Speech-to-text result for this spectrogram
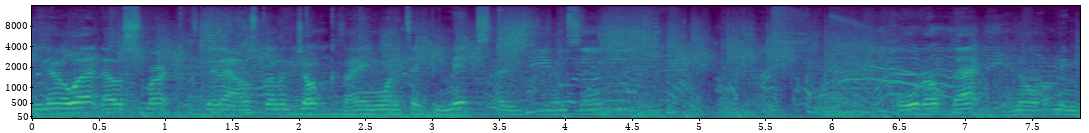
You know what? That was smart. That I was gonna jump because I didn't want to take the mix. I just, you know what I'm saying? Hold up back. You know, I mean,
